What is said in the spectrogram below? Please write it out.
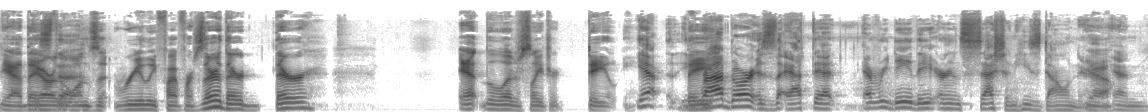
Yeah, they are the, the- ones that really fight for us. They're they're they're at the legislature daily. Yeah, They- Rob Doar is at that every day they are in session. He's down there Yeah. and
